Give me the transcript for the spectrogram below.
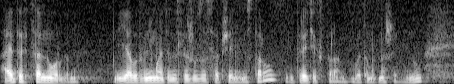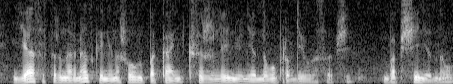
А это официальный орган. И Я вот внимательно слежу за сообщениями сторон и третьих стран в этом отношении. Ну, я со стороны армянской не нашел пока, к сожалению, ни одного правдивого сообщения. Вообще ни одного.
